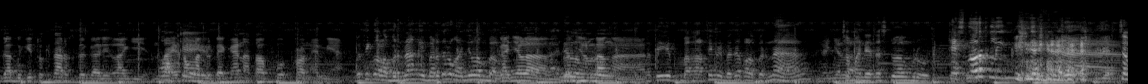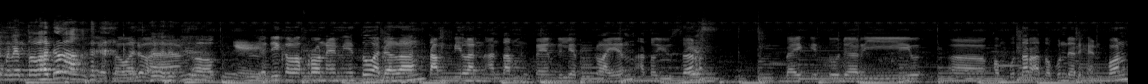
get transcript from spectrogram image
nggak begitu kita harus gali lagi. Entah itu Oke. ngambil back end atau front endnya. Berarti kalau berenang ibaratnya lu gak nyelam bang? Nggak nyelam, Nggak nyelam bro. banget. Berarti Bang Alvin ibaratnya kalau berenang Nggak nyelam. cuma di atas doang bro. Kayak snorkeling. Cuma lihat bawah doang. Lihat bawah doang. Oke. jadi kalau front end itu adalah tampilan antar muka yang dilihat klien atau user. Baik itu dari uh, komputer ataupun dari handphone.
